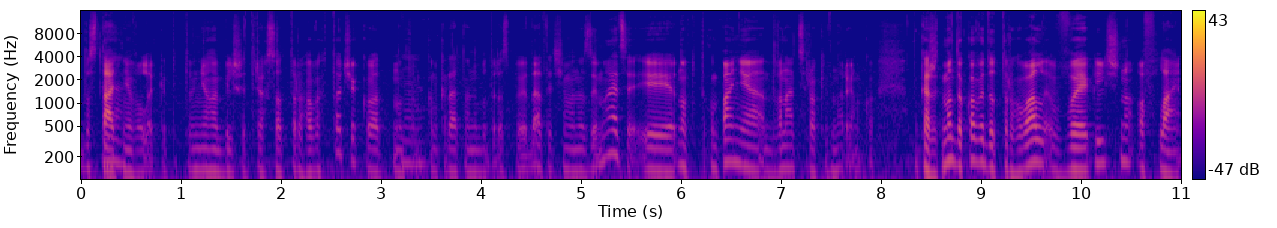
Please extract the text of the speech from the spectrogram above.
достатньо великий. Тобто в нього більше 300 торгових точок. От ну Да. там конкретно не буду розповідати, чим вони займаються. І ну тобто компанія 12 років на ринку. Ну, кажуть, ми до ковіду торгували виключно офлайн.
